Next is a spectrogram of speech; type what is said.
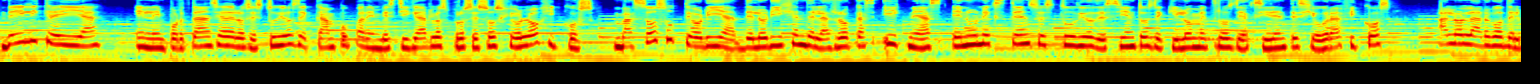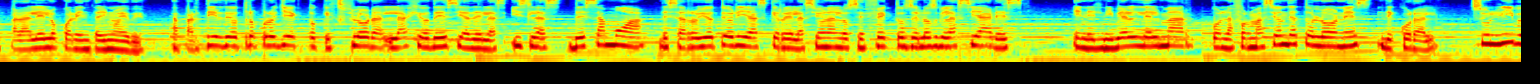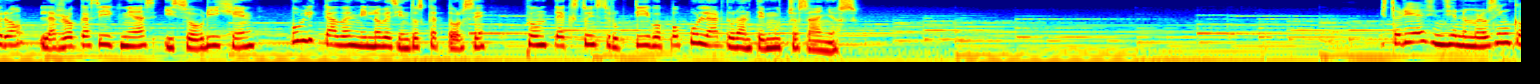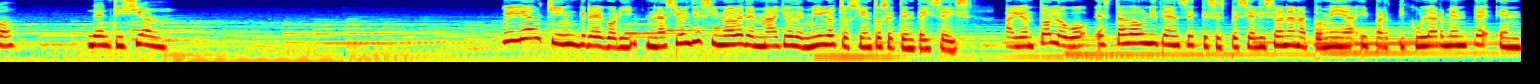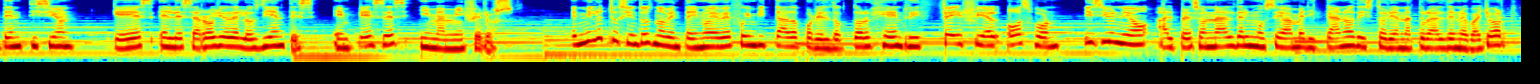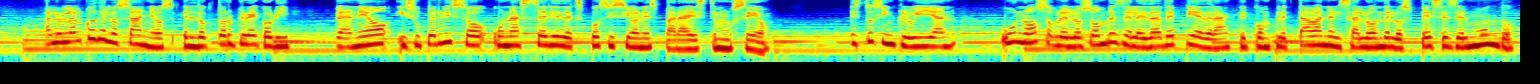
Daly creía en la importancia de los estudios de campo para investigar los procesos geológicos. Basó su teoría del origen de las rocas ígneas en un extenso estudio de cientos de kilómetros de accidentes geográficos a lo largo del paralelo 49. A partir de otro proyecto que explora la geodesia de las islas de Samoa, desarrolló teorías que relacionan los efectos de los glaciares en el nivel del mar con la formación de atolones de coral. Su libro, Las rocas ígneas y su origen, publicado en 1914, fue un texto instructivo popular durante muchos años. Historia de ciencia número 5. Dentición. William King Gregory nació el 19 de mayo de 1876 paleontólogo estadounidense que se especializó en anatomía y particularmente en dentición, que es el desarrollo de los dientes en peces y mamíferos. En 1899 fue invitado por el Dr. Henry Fairfield Osborne y se unió al personal del Museo Americano de Historia Natural de Nueva York. A lo largo de los años, el Dr. Gregory planeó y supervisó una serie de exposiciones para este museo. Estos incluían uno sobre los hombres de la Edad de Piedra que completaban el Salón de los Peces del Mundo,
